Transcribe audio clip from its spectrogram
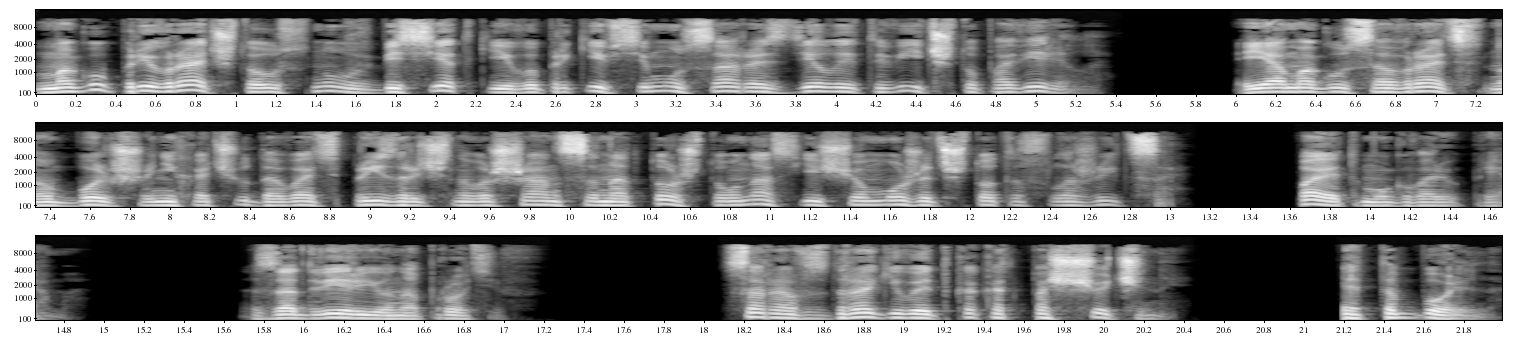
Могу приврать, что уснул в беседке, и вопреки всему Сара сделает вид, что поверила. Я могу соврать, но больше не хочу давать призрачного шанса на то, что у нас еще может что-то сложиться. Поэтому говорю прямо. За дверью напротив. Сара вздрагивает, как от пощечины. Это больно.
